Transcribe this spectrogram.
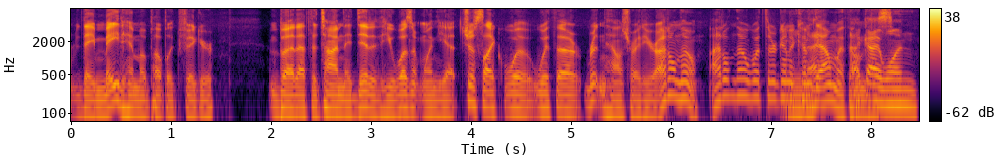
they made him a public figure, but at the time they did it, he wasn't one yet. Just like w- with a uh, Rittenhouse right here. I don't know. I don't know what they're going I to come that, down with. That guy this. won.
